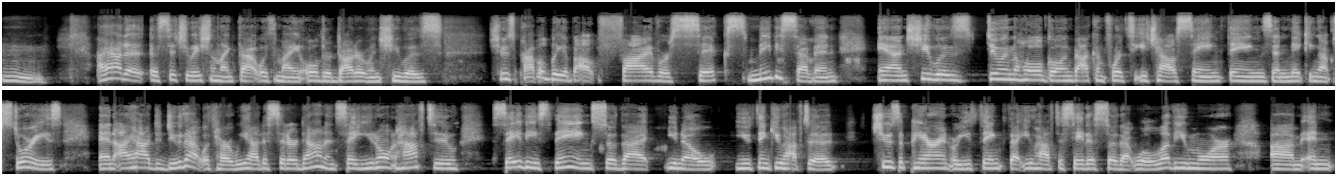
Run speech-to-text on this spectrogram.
Mm. I had a, a situation like that with my older daughter when she was she was probably about five or six, maybe seven. And she was doing the whole going back and forth to each house, saying things and making up stories. And I had to do that with her. We had to sit her down and say, you don't have to say these things so that, you know, you think you have to choose a parent or you think that you have to say this so that we'll love you more um, and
